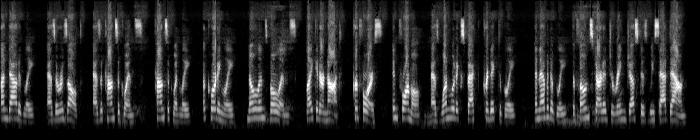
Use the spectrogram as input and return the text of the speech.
undoubtedly, as a result, as a consequence, consequently, accordingly, nolens volens, like it or not, perforce, informal, as one would expect, predictably. Inevitably, the phone started to ring just as we sat down.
